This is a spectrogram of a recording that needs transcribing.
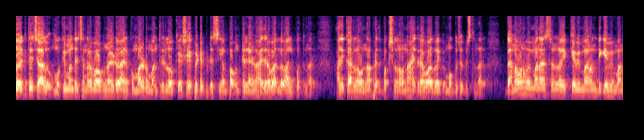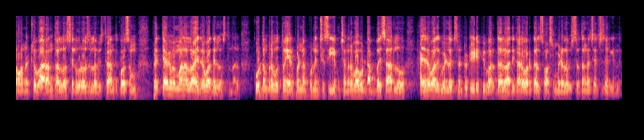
దొరికితే చాలు. ముఖ్యమంత్రి చంద్రబాబు నాయుడు ఆయన కుమారుడు మంత్రి Lokesh AP deputy CM Pawan Kalyan హైదరాబాద్లో వాలిపోతున్నారు. అధికారంలో ఉన్న ప్రతిపక్షంలో ఉన్న హైదరాబాద్ వైపు మొగ్గు చూపిస్తున్నారు. గన్నవరం విమానాశ్రయంలో ఎక్కే విమానం దిగే విమానం అన్నట్లు వారాంతాల్లో సెలవు రోజుల్లో విశ్రాంతి కోసం ప్రత్యేక విమానాల్లో హైదరాబాద్ వెళ్ళొస్తున్నారు. కూటమి ప్రభుత్వం ఏర్పడినప్పటి నుంచి సీఎం చంద్రబాబు డెబ్బై సార్లు హైదరాబాద్కు వెళ్ళొచ్చినట్టు టీడీపీ వర్గాలు అధికార వర్గాలు సోషల్ మీడియాలో విస్తృతంగా చర్చ జరిగింది.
